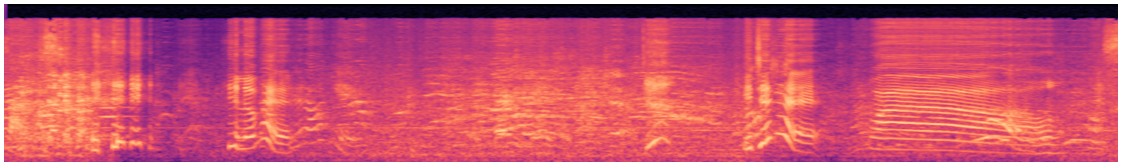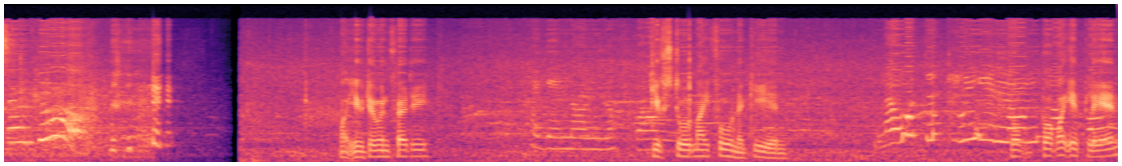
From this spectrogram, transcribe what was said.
spells. you love it? Good, aren't you? Very good. You did it! Wow! That's so cool. What are you doing, Freddy? Again on the phone. You've stole my phone again. No, what the playing But- on but the what you playing?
